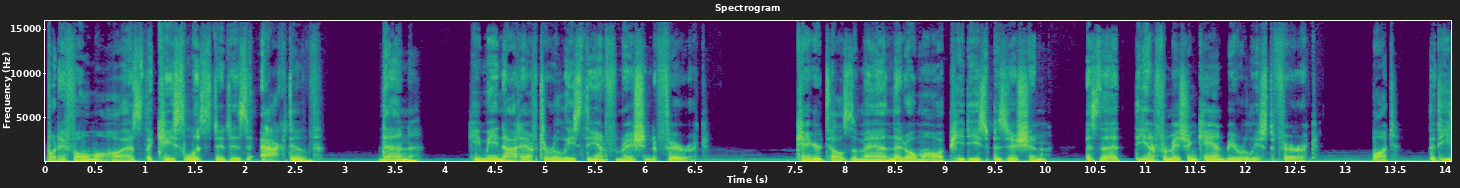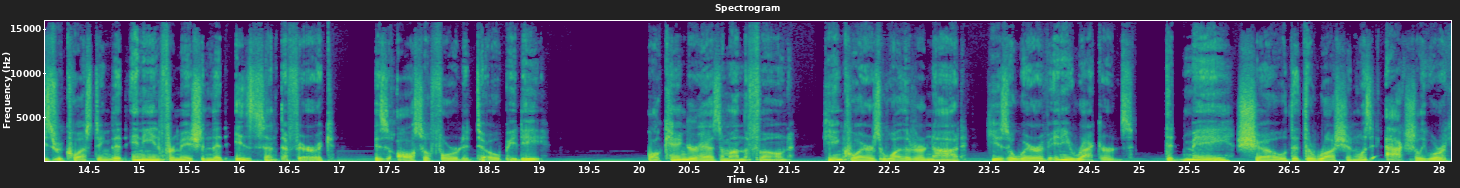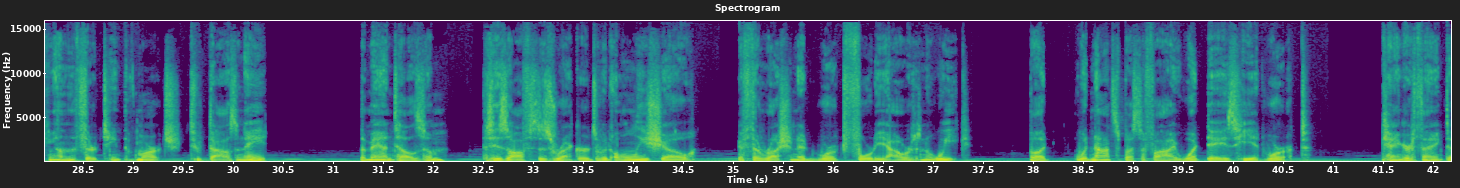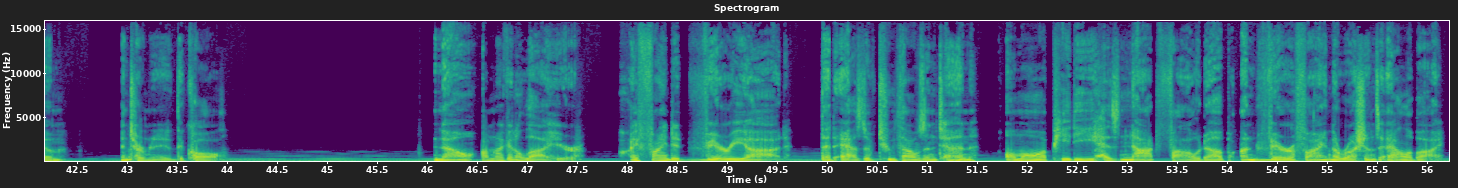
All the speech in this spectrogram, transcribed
But if Omaha has the case listed as active, then he may not have to release the information to Ferak. Kanger tells the man that Omaha PD's position is that the information can be released to Ferak, but that he's requesting that any information that is sent to Ferak is also forwarded to OPD. While Kanger has him on the phone, he inquires whether or not he is aware of any records that may show that the Russian was actually working on the 13th of March, 2008. The man tells him that his office's records would only show if the Russian had worked 40 hours in a week, but would not specify what days he had worked. Kanger thanked him and terminated the call. Now, I'm not going to lie here. I find it very odd that as of 2010, Omaha PD has not followed up on verifying the Russians' alibi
